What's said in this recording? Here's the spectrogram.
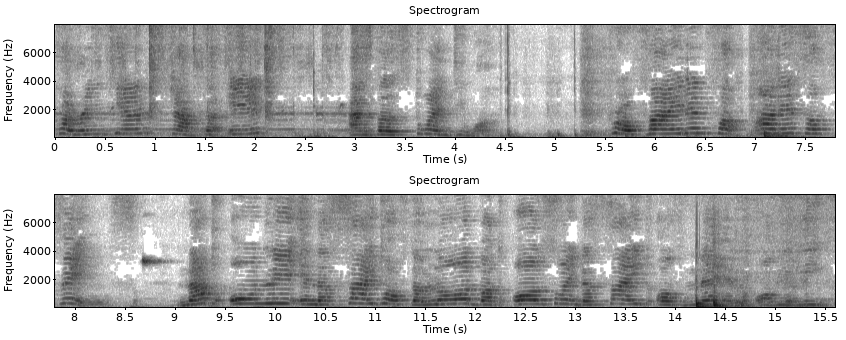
Corinthians chapter 8 and verse 21. Providing for honest things, not only in the sight of the Lord, but also in the sight of men or believers.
